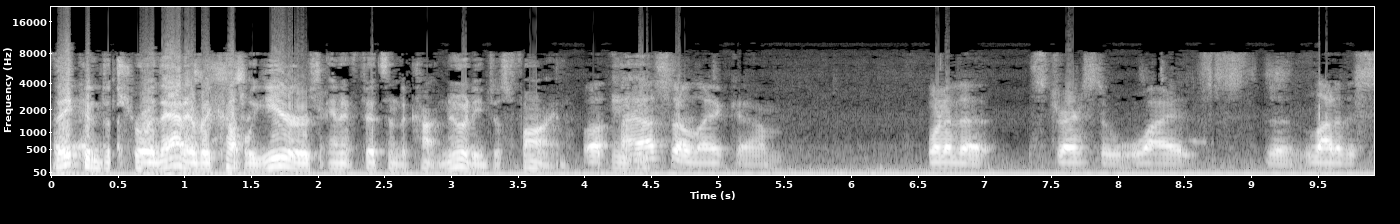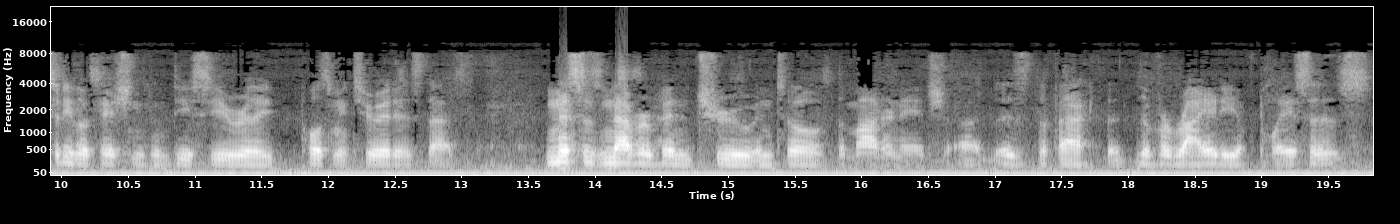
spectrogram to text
They can destroy that every couple years, and it fits into continuity just fine. Well, mm-hmm. I also like um, one of the strengths to why the, a lot of the city locations in DC really pulls me to it is that. And this has never been true until the modern age. Uh, is the fact that the variety of places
